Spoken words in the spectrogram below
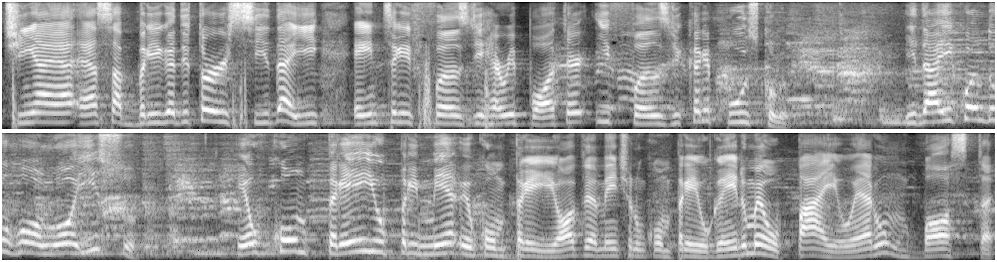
Tinha essa briga de torcida aí entre fãs de Harry Potter e fãs de Crepúsculo. E daí quando rolou isso, eu comprei o primeiro. Eu comprei, obviamente eu não comprei. Eu ganhei do meu pai. Eu era um bosta.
